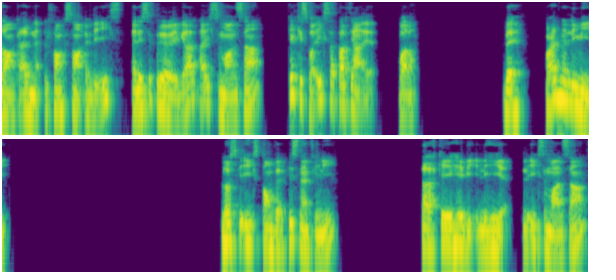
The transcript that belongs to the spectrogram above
دونك عندنا de x elle est supérieure ou égale à x moins 1 quel que soit x appartient à R واضح باهي وعندنا ال limite lorsque x tend vers plus l'infini تاع الحكاية هذه اللي هي ال x moins 1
